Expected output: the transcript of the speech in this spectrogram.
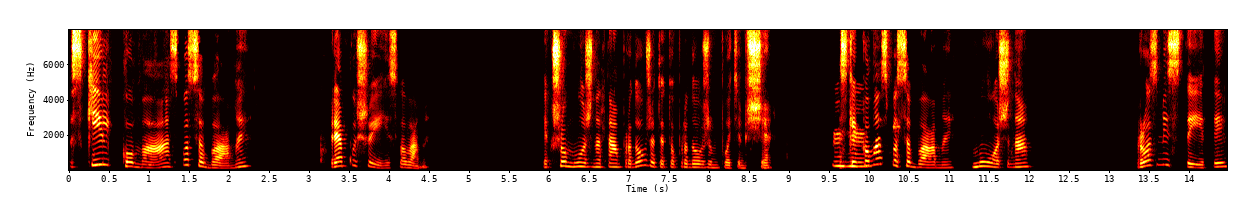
з кількома способами, прям пиши її словами. Якщо можна там продовжити, то продовжимо потім ще. З Мгм. кількома способами можна розмістити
